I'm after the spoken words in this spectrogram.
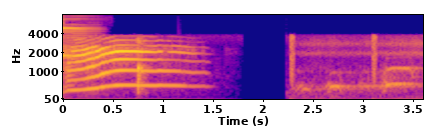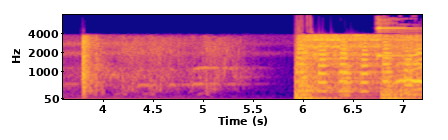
Thank you.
